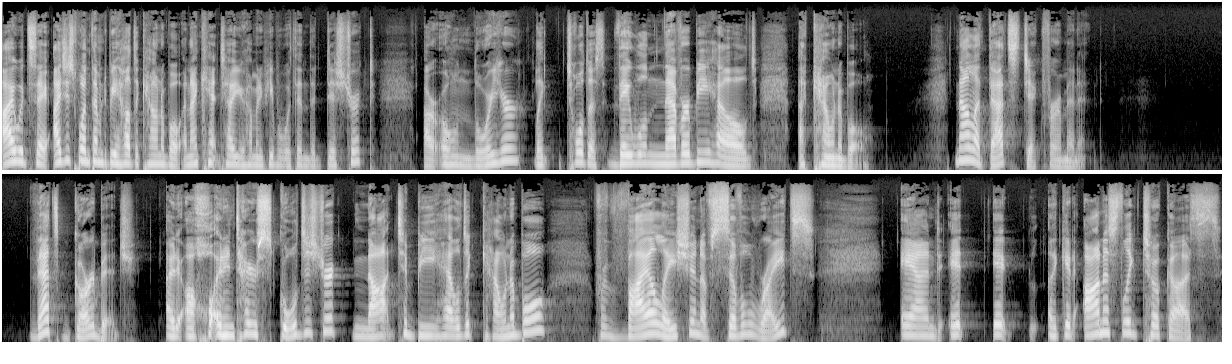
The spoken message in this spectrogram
I would say, I just want them to be held accountable. And I can't tell you how many people within the district, our own lawyer, like told us they will never be held accountable. Now let that stick for a minute. That's garbage. A, a whole, an entire school district not to be held accountable for violation of civil rights, and it it like it honestly took us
